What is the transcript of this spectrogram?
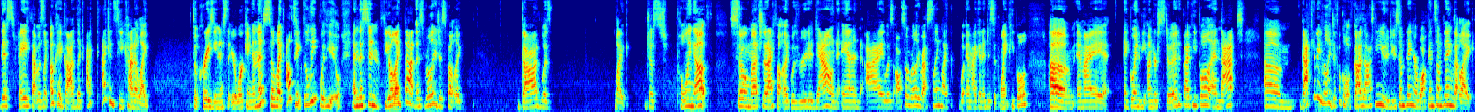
this faith that was like, okay, God, like I, I can see kind of like the craziness that you're working in this. So like I'll take the leap with you. And this didn't feel like that. This really just felt like God was like just pulling up so much that I felt like was rooted down. And I was also really wrestling like, what am I going to disappoint people? Um, am I going to be understood by people? And that, um, that can be really difficult if God's asking you to do something or walk in something that like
